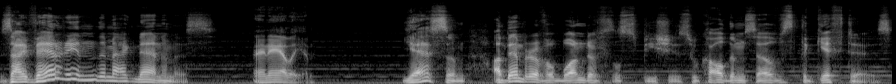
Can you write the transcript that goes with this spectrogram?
Zyverian the Magnanimous. An alien. Yes, um, a member of a wonderful species who call themselves the Gifters.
